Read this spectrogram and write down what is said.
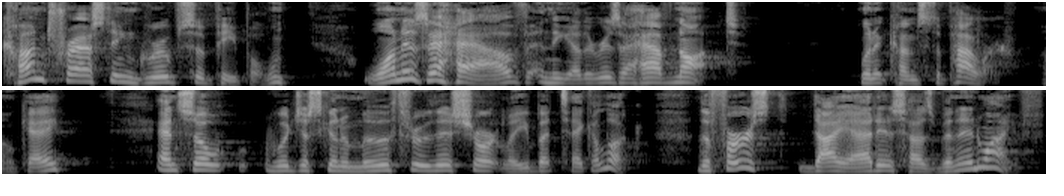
contrasting groups of people. One is a have and the other is a have not when it comes to power. Okay? And so we're just going to move through this shortly, but take a look. The first dyad is husband and wife.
